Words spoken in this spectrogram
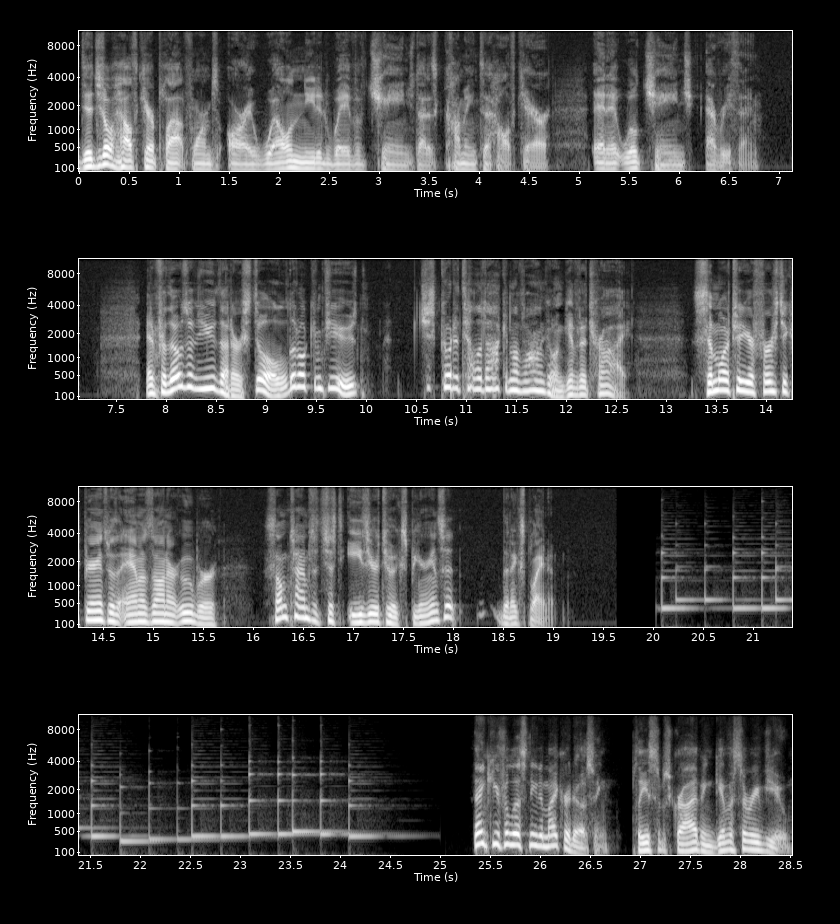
Digital healthcare platforms are a well needed wave of change that is coming to healthcare, and it will change everything. And for those of you that are still a little confused, just go to Teladoc and Livongo and give it a try. Similar to your first experience with Amazon or Uber, sometimes it's just easier to experience it than explain it. Thank you for listening to Microdosing. Please subscribe and give us a review.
